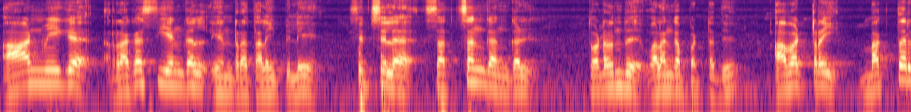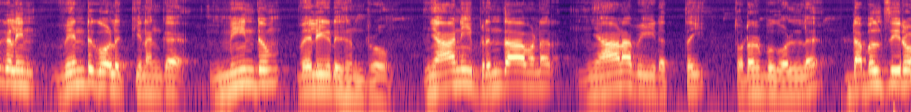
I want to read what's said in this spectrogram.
ஆன்மீக ரகசியங்கள் என்ற தலைப்பிலே சிற்சில சத்சங்கங்கள் தொடர்ந்து வழங்கப்பட்டது. அவற்றை பக்தர்களின் வேண்டுகோளுக்கிணங்க மீண்டும் வெளியிடுகின்றோம். ஞானி பிருந்தாவனர் ஞானபீடத்தை தொடர்பு கொள்ள double zero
